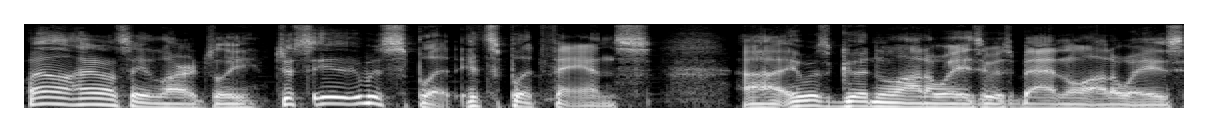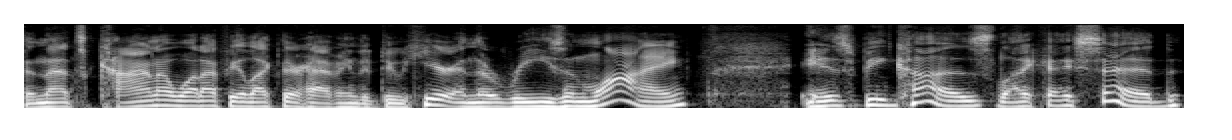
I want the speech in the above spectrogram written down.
well, I don't say largely, just it, was split. It split fans. Uh, it was good in a lot of ways, it was bad in a lot of ways. And that's kind of what I feel like they're having to do here. And the reason why is because, like I said,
